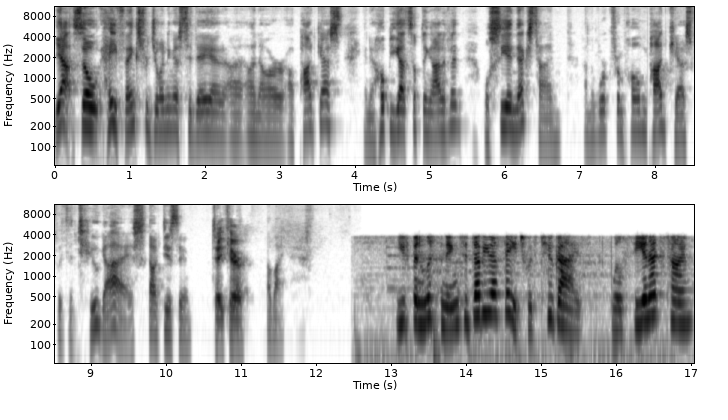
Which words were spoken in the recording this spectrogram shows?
yeah. So hey, thanks for joining us today on on our uh, podcast, and I hope you got something out of it. We'll see you next time on the Work from Home podcast with the two guys. Talk to you soon. Take care. Bye bye. You've been listening to WFH with Two Guys. We'll see you next time.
